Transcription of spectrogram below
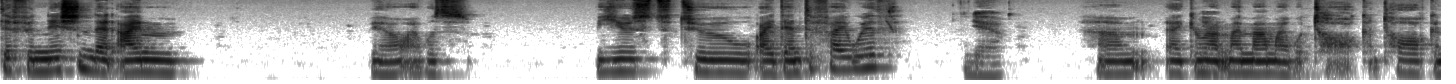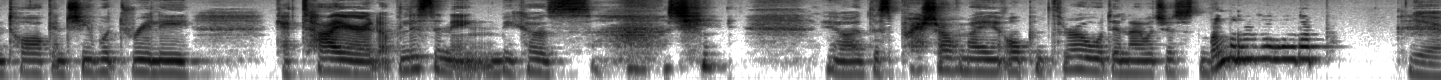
definition that i'm you know i was used to identify with Yeah. um, like Yeah. around my mom i would talk and talk and talk and she would really get tired of listening because she you know this pressure of my open throat and i would just Yeah.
